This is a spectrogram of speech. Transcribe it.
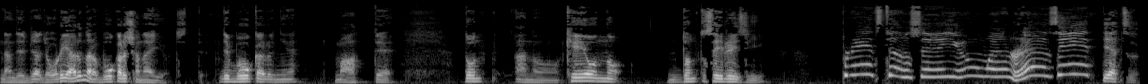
なんで、じゃあ、じゃあ俺やるならボーカルしかないよ、つって。で、ボーカルにね、回って、どん、あの、軽音の、Don't say lazy, Please don't say you are lazy ってやつ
